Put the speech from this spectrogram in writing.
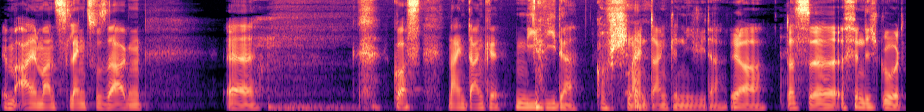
im Allmann-Slang zu sagen, äh, Gosh, nein, danke, nie wieder. Gosh, nein, danke, nie wieder. Ja, das äh, finde ich gut.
